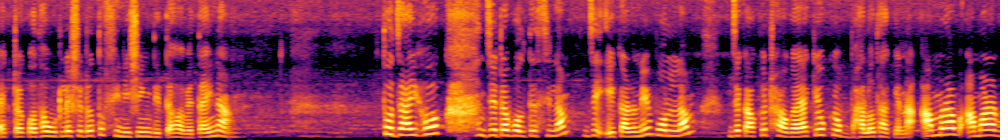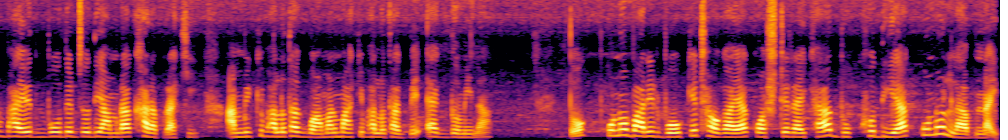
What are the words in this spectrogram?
একটা কথা উঠলে সেটা তো ফিনিশিং দিতে হবে, তাই না? তো যাই হোক, যেটা বলতেছিলাম যে এ কারণেই বললাম যে কাউকে ঠগায়া কেউ কেউ ভালো থাকে না। আমরা, আমার ভাই বউদের যদি আমরা খারাপ রাখি, আমি কি ভালো থাকব? আমার মা কি ভালো থাকবে? একদমই না। তো কোনো বাড়ির বউকে ঠগায়া, কষ্টে রাখা দুঃখ দিয়া কোনো লাভ নাই,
